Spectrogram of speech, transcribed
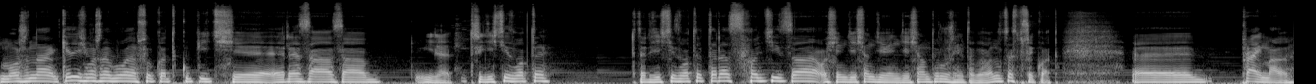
można, kiedyś można było na przykład kupić e, Reza za ile? 30 zł? 40 zł, teraz chodzi za 80, 90, różnie to było. No to jest przykład. Primal.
